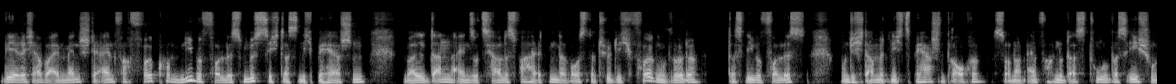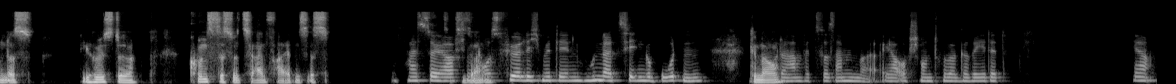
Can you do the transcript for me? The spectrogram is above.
Wäre ich aber ein Mensch, der einfach vollkommen liebevoll ist, müsste ich das nicht beherrschen, weil dann ein soziales Verhalten daraus natürlich folgen würde, das liebevoll ist und ich damit nichts beherrschen brauche, sondern einfach nur das tue, was eh schon das, die höchste Kunst des sozialen Verhaltens ist. Das hast du ja auch schon ausführlich mit den 110 Geboten. Genau. Oder haben wir zusammen ja auch schon drüber geredet. Ja,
